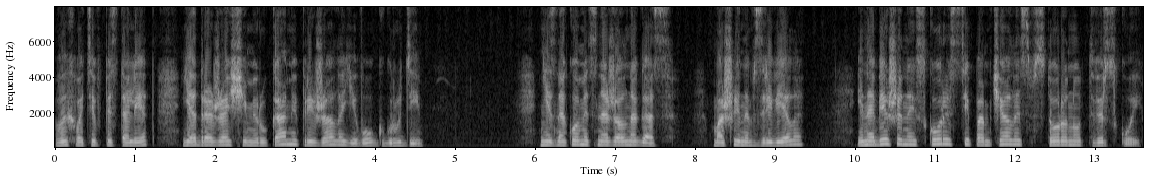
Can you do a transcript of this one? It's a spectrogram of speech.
Выхватив пистолет, я дрожащими руками прижала его к груди. Незнакомец нажал на газ. Машина взревела и на бешеной скорости помчалась в сторону Тверской.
